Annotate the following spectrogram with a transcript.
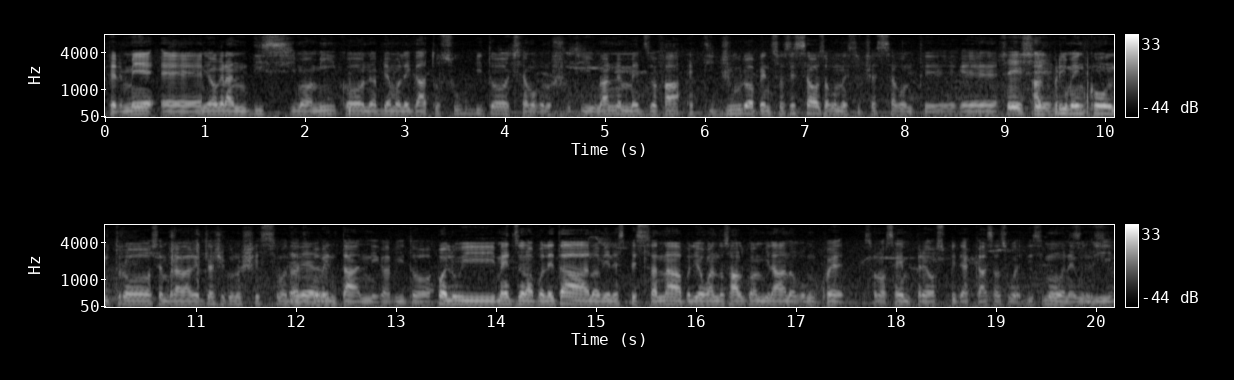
per me è il mio grandissimo amico, noi abbiamo legato subito, ci siamo conosciuti un anno e mezzo fa e ti giuro, penso stessa cosa come è successa con te, che Sì, sì. al primo incontro sembrava che già ci conoscessimo da tipo vent'anni, capito? Poi lui mezzo napoletano, viene spesso a Napoli, io quando salgo a Milano comunque sono sempre ospite a casa sua e di Simone, Sì, quindi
